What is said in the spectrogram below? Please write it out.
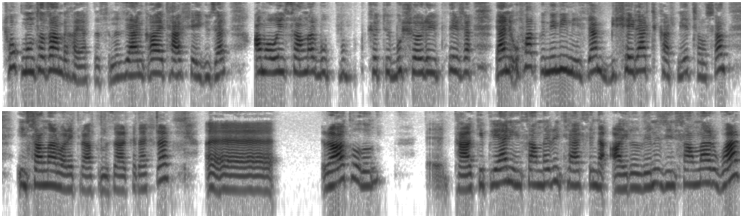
çok muntazam bir hayattasınız. Yani gayet her şey güzel. Ama o insanlar bu, bu kötü, bu şöyle perişan. Yani ufak bir mimimizden bir şeyler çıkartmaya çalışan insanlar var etrafımızda arkadaşlar. Ee, rahat olun. Ee, takipleyen insanların içerisinde ayrıldığınız insanlar var.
